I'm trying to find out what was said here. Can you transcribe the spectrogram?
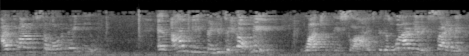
I promise to motivate you. And I need for you to help me watch these slides. Because when I get excited,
